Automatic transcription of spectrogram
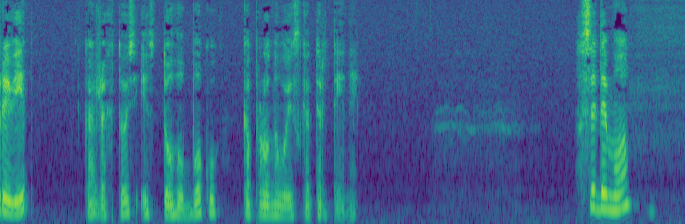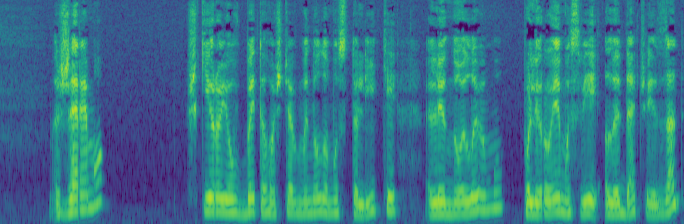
Привіт, каже хтось із того боку капронової скатертини. Сидимо, жеремо шкірою вбитого ще в минулому столітті лінолеуму поліруємо свій ледачий зад,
